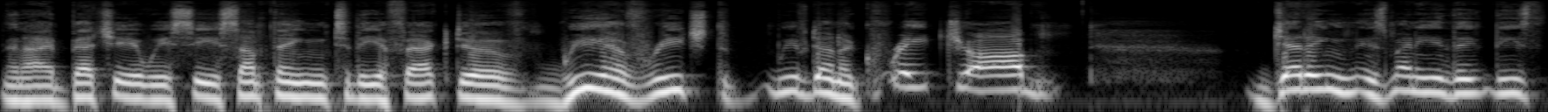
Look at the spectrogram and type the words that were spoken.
And I bet you we see something to the effect of, "We have reached, we've done a great job." getting as many of the, these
